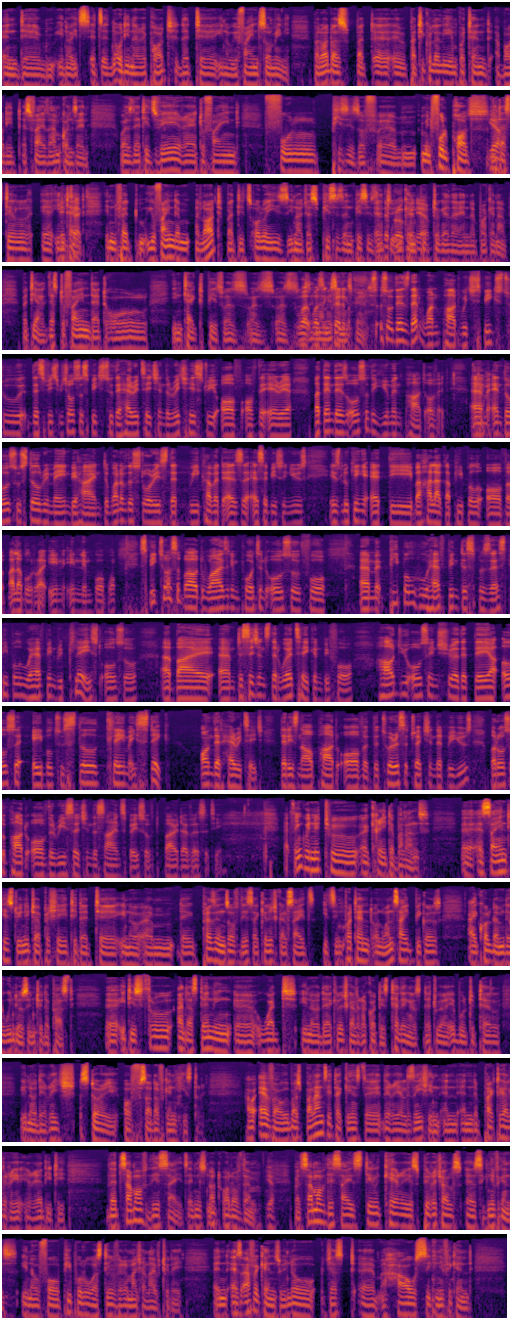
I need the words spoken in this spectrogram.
and um, you know, it's it's an ordinary pot that uh, you know we find so many. But what was but uh, particularly important about it, as far as I'm concerned, was that it's very rare to find full pieces of, um, I mean, full pods yeah. that are still uh, intact. Intact. In fact, you find them a lot, but it's always, you know, just pieces and pieces And that they're you can yeah. put together and they're broken up. But yeah, just to find that whole intact piece was was was, Well, was, was an amazing incredible. experience. So, so there's that one part which speaks to the speech, which also speaks to the heritage and the rich history of, of the area. But then there's also the human part of it, um, and those who still remain behind. One of the stories that we covered as uh, SABC News is looking at the Bahalaga people of Phalaborwa in in Limpopo. Speak to us about why is it important also for um, people who have been dispossessed, people who have been replaced also uh, by um, decisions that were taken before. How do you also ensure that they are also able to still claim a stake on that heritage that is now part of the tourist attraction that we use, but also part of the research in the science space of biodiversity? I think we need to uh, create a balance. Uh, as scientists, we need to appreciate that uh, you know um, the presence of these archaeological sites. It's important on one side because I call them the windows into the past. Uh, it is through understanding uh, what you know the archaeological record is telling us that we are able to tell you know the rich story of South African history. However, we must balance it against the, realization and, and the practical re- reality that some of these sites, and it's not all of them, Yeah. but some of these sites still carry spiritual uh, significance, you know, for people who are still very much alive today. And as Africans, we know just um, how significant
